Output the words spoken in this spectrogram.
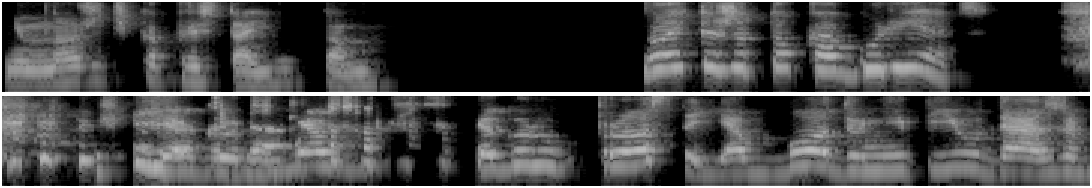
немножечко пристаю там. Но это же только огурец. Я говорю, просто я воду не пью даже.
